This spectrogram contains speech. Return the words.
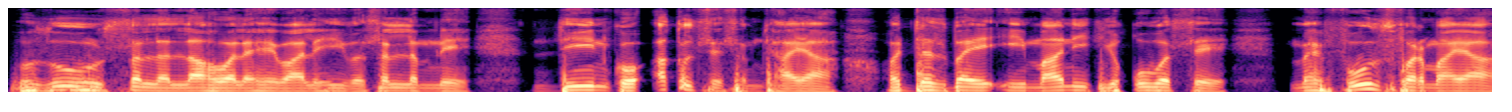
حضور صلی اللہ علیہ وآلہ وسلم نے دین کو عقل سے سمجھایا اور جذبہ ایمانی کی قوت سے محفوظ فرمایا۔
